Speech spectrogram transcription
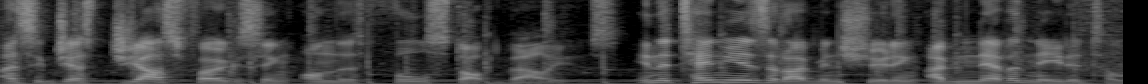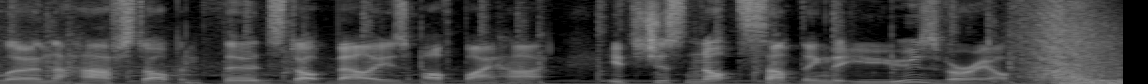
I suggest just focusing on the full stop values. In the 10 years that I've been shooting, I've never needed to learn the half stop and third stop values off by heart. It's just not something that you use very often.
